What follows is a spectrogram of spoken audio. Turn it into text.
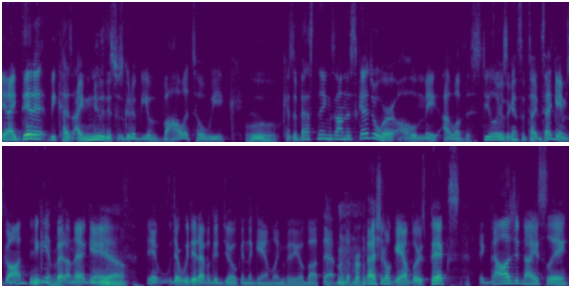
and I did it because I knew this was going to be a volatile week. Ooh. Because the best things on the schedule were, oh, mate, I love the Steelers against the Titans. That game's gone. You can't bet on that game. Yeah. It, there, we did have a good joke in the gambling video about that. But the mm-hmm. professional gamblers picks, acknowledge it nicely.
